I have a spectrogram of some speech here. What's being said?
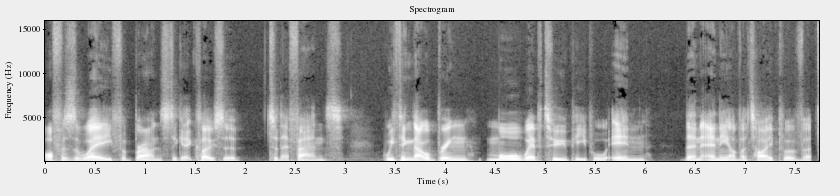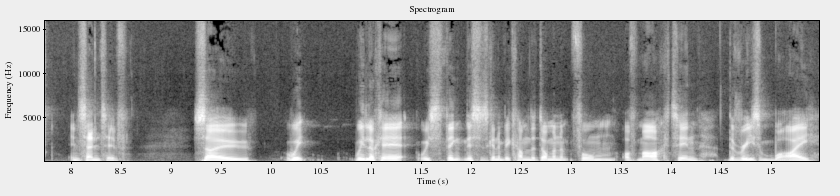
offers a way for brands to get closer to their fans. We think that will bring more Web2 people in than any other type of uh, incentive. So we we look at it, we think this is going to become the dominant form of marketing. The reason why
